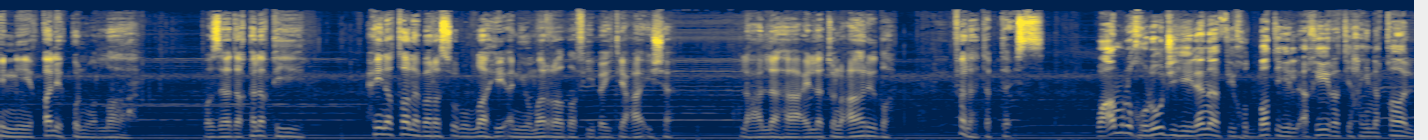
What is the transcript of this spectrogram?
إني قلق والله وزاد قلقي حين طلب رسول الله أن يمرض في بيت عائشة لعلها علة عارضة فلا تبتئس. وأمر خروجه لنا في خطبته الأخيرة حين قال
